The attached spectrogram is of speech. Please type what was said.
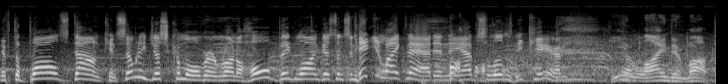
if the ball's down, can somebody just come over and run a whole big long distance and hit you like that? And they absolutely can. He lined him up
